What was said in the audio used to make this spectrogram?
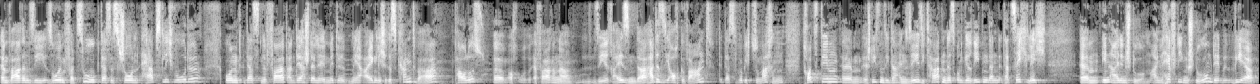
waren sie so im Verzug, dass es schon herbstlich wurde und dass eine Fahrt an der Stelle im Mittelmeer eigentlich riskant war. Paulus, äh, auch erfahrener Seereisender, hatte sie auch gewarnt, das wirklich zu machen. Trotzdem ähm, stießen sie da in See, sie taten es und gerieten dann tatsächlich ähm, in einen Sturm, einen heftigen Sturm, der, wie er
